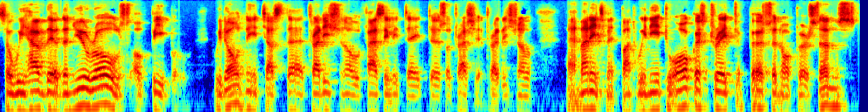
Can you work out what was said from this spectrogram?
so we have the, the new roles of people. We don't need just uh, traditional facilitators or tra traditional uh, management, but we need to orchestrate a person or persons.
